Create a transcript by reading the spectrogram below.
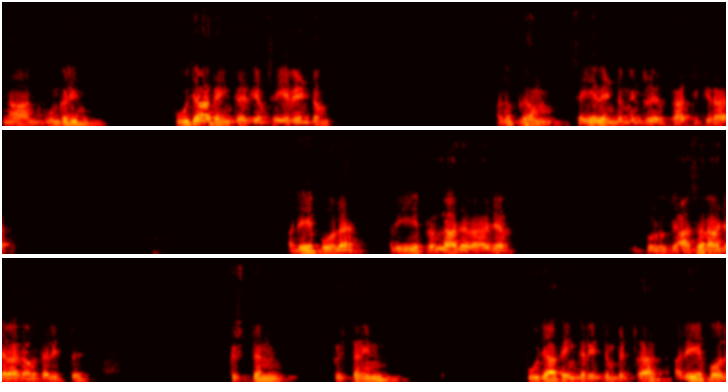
நான் உங்களின் பூஜா கைங்கரியம் செய்ய வேண்டும் அனுகிரகம் செய்ய வேண்டும் என்று பிரார்த்திக்கிறார். அதே போல அதே பிரகலாதராஜர் இப்பொழுது வியாசராஜராக அவதரித்து கிருஷ்ணன் கிருஷ்ணனின் பூஜா கைங்கரியத்தையும் பெற்றார். அதே போல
